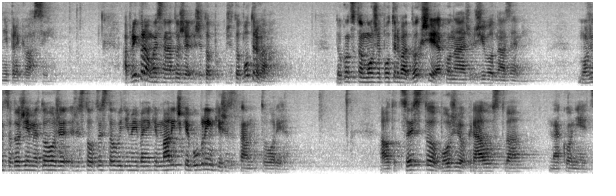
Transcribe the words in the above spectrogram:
neprekvasí. A pripravme sa na to, že, že, to, že to potrvá. Dokonca to môže potrvať dlhšie ako náš život na Zemi. Možno sa dožijeme toho, že, že z toho cesta uvidíme iba nejaké maličké bublinky, že sa tam tvoria ale to cesto Božieho kráľovstva nakoniec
